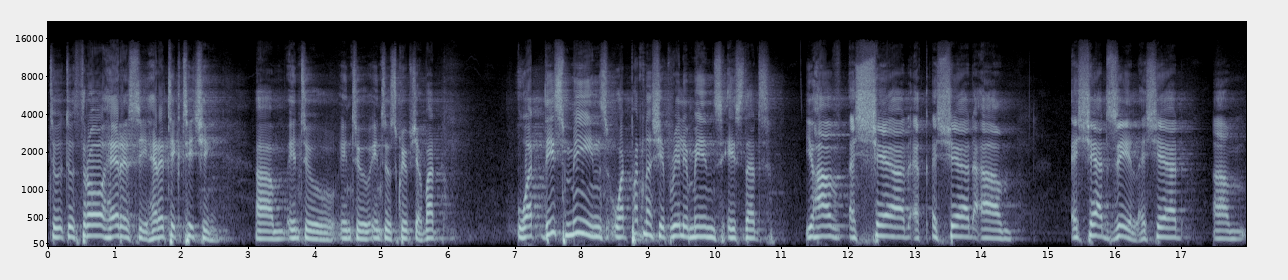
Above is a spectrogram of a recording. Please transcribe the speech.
to, to throw heresy, heretic teaching um, into, into, into scripture. But what this means, what partnership really means, is that you have a shared, a, a shared, um, a shared zeal, a shared, um,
